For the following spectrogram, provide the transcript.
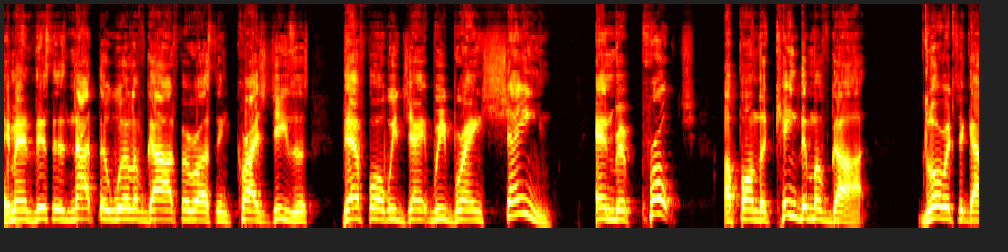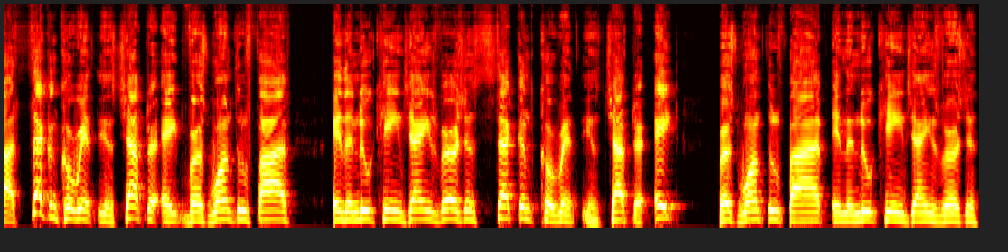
Amen. This is not the will of God for us in Christ Jesus. Therefore, we, we bring shame and reproach upon the kingdom of God. Glory to God. Second Corinthians chapter 8, verse 1 through 5 in the New King James Version. Second Corinthians chapter 8, verse 1 through 5 in the New King James Version.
